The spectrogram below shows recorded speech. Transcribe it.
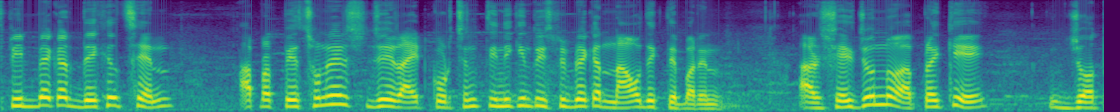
স্পিড ব্রেকার দেখেছেন, আপনার পেছনের যে রাইড করছেন, তিনি কিন্তু স্পিড ব্রেকার নাও দেখতে পারেন। আর সেই জন্য আপনাকে যত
